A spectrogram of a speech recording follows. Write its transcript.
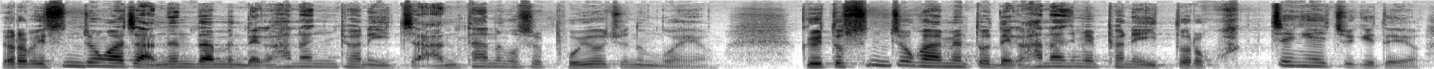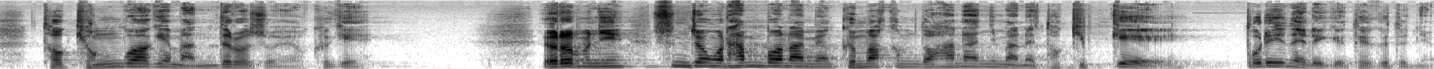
여러분이 순종하지 않는다면 내가 하나님 편에 있지 않다는 것을 보여주는 거예요. 그리고 또 순종하면 또 내가 하나님의 편에 있도록 확증해 주게 돼요. 더 견고하게 만들어 줘요. 그게. 여러분이 순종을 한 번 하면 그만큼 더 하나님 안에 더 깊게 뿌리 내리게 되거든요.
